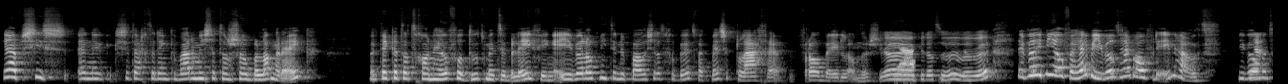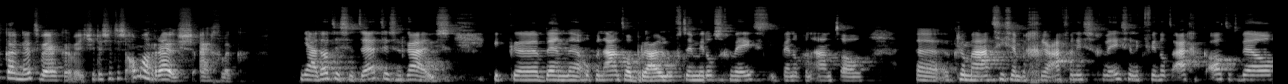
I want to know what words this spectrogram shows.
Ja, precies. En ik zit echt te denken, waarom is dat dan zo belangrijk? Maar ik denk dat dat gewoon heel veel doet met de beleving. En je wil ook niet in de pauze, dat gebeurt vaak. Mensen klagen, vooral Nederlanders. Ja, heb je dat? Daar wil je het niet over hebben. Je wilt het hebben over de inhoud. Je wil met elkaar netwerken, weet je. Dus het is allemaal ruis eigenlijk. Ja, dat is het, hè? Het is ruis. Ik uh, ben uh, op een aantal bruiloften inmiddels geweest. Ik ben op een aantal uh, crematies en begrafenissen geweest. En ik vind dat eigenlijk altijd wel,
